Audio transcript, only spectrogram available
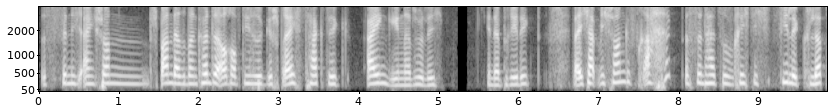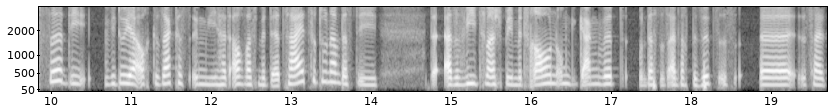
das finde ich eigentlich schon spannend. Also man könnte auch auf diese Gesprächstaktik eingehen natürlich in der Predigt, weil ich habe mich schon gefragt, es sind halt so richtig viele Klöpse, die, wie du ja auch gesagt hast, irgendwie halt auch was mit der Zeit zu tun haben, dass die, also wie zum Beispiel mit Frauen umgegangen wird und dass das einfach Besitz ist, äh, ist halt,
